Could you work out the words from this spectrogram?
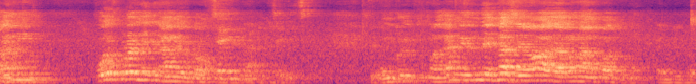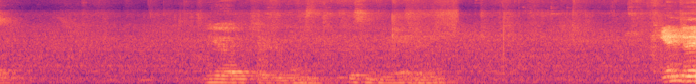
மகன் பொறுப்புல இன்னைக்கு நாங்கள் இருக்கோம். உங்களுக்கு மகன் இருந்து என்ன செய்வோம் அதெல்லாம் நாங்கள் பார்த்துக்கோம் கண்டிப்பா. நீங்க ஏதாவது சொல்றீங்களா? இன்று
